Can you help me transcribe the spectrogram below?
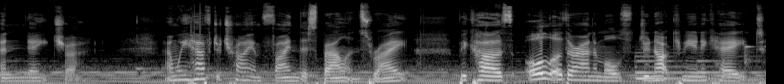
and nature. And we have to try and find this balance, right? Because all other animals do not communicate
